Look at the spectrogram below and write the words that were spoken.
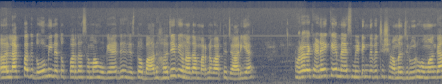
ਲਗਭਗ 2 ਮਹੀਨੇ ਤੋਂ ਉੱਪਰ ਦਾ ਸਮਾਂ ਹੋ ਗਿਆ ਹੈ ਜਿਸ ਤੋਂ ਬਾਅਦ ਹਜੇ ਵੀ ਉਹਨਾਂ ਦਾ ਮਰਨ ਵਰਤ ਜਾਰੀ ਹੈ। ਉਹਨਾਂ ਦਾ ਕਹਿਣਾ ਹੈ ਕਿ ਮੈਂ ਇਸ ਮੀਟਿੰਗ ਦੇ ਵਿੱਚ ਸ਼ਾਮਲ ਜ਼ਰੂਰ ਹੋਵਾਂਗਾ।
